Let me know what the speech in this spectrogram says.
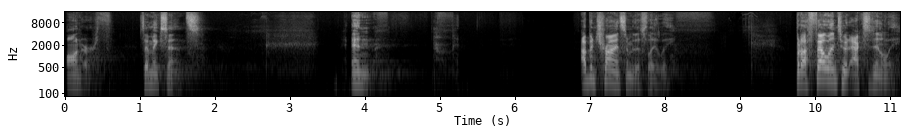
on earth. Does that make sense? And I've been trying some of this lately, but I fell into it accidentally.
